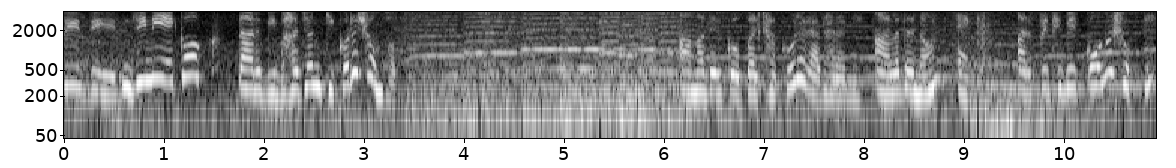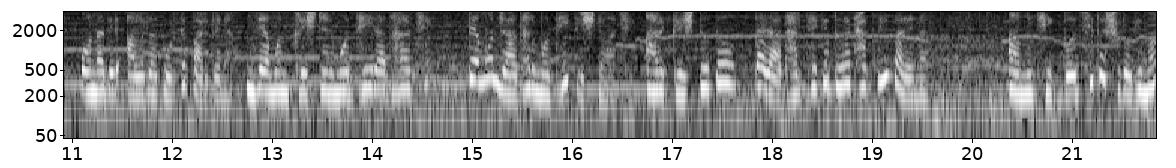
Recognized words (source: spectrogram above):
দিদির। যিনি একক তার বিভাজন কি করে সম্ভব? আমাদের গোপাল ঠাকুর আর রাধারানী আলাদা নন এক। আর পৃথিবীর কোনো শক্তি ওনাদের আলাদা করতে পারবে না। যেমন কৃষ্ণের মধ্যেই রাধা আছে, তেমন রাধার মধ্যেই কৃষ্ণ আছে। আর কৃষ্ণ তো তার রাধার থেকে দূরে থাকতেই পারে না। আমি ঠিক বলছি তো সুরভিমা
